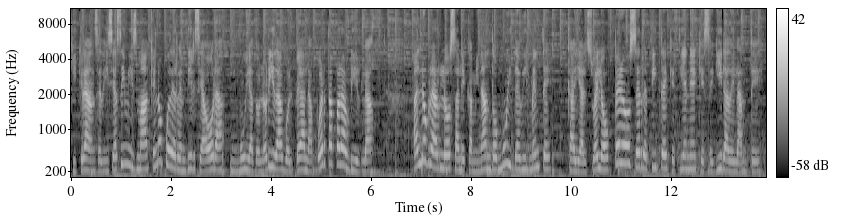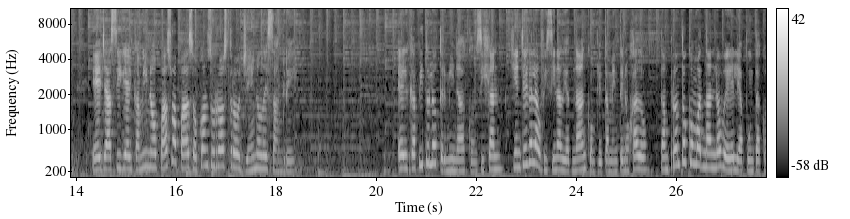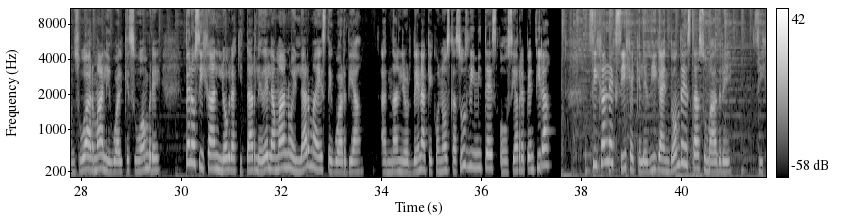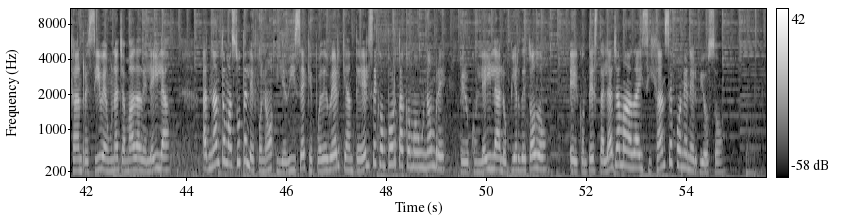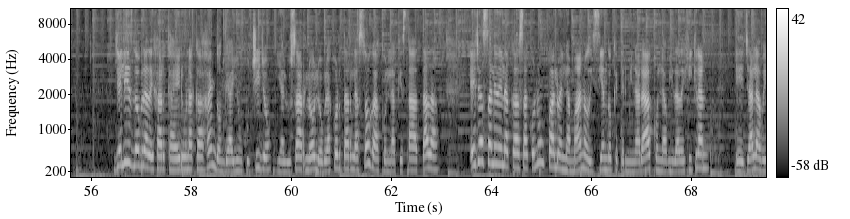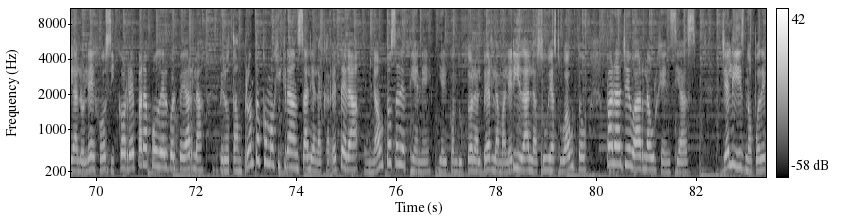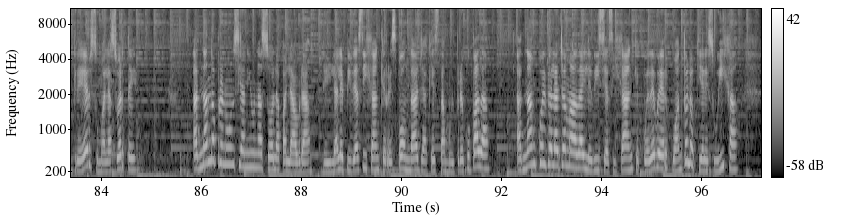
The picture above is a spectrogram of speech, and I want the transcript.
Hikran se dice a sí misma que no puede rendirse ahora y muy adolorida golpea la puerta para abrirla. Al lograrlo sale caminando muy débilmente, cae al suelo, pero se repite que tiene que seguir adelante. Ella sigue el camino paso a paso con su rostro lleno de sangre. El capítulo termina con Sihan, quien llega a la oficina de Adnan completamente enojado. Tan pronto como Adnan lo ve, le apunta con su arma, al igual que su hombre, pero Sihan logra quitarle de la mano el arma a este guardia. Adnan le ordena que conozca sus límites o se arrepentirá. Sihan le exige que le diga en dónde está su madre. Sihan recibe una llamada de Leila. Adnan toma su teléfono y le dice que puede ver que ante él se comporta como un hombre, pero con Leila lo pierde todo. Él contesta la llamada y Sihan se pone nervioso. Yelis logra dejar caer una caja en donde hay un cuchillo y al usarlo logra cortar la soga con la que está atada. Ella sale de la casa con un palo en la mano diciendo que terminará con la vida de Hikran. Ella la ve a lo lejos y corre para poder golpearla, pero tan pronto como Hikran sale a la carretera, un auto se detiene y el conductor al ver la malherida la sube a su auto para llevarla a urgencias. Yelis no puede creer su mala suerte, Adnan no pronuncia ni una sola palabra. Leila le pide a Sihan que responda ya que está muy preocupada. Adnan cuelga la llamada y le dice a Sihan que puede ver cuánto lo quiere su hija.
